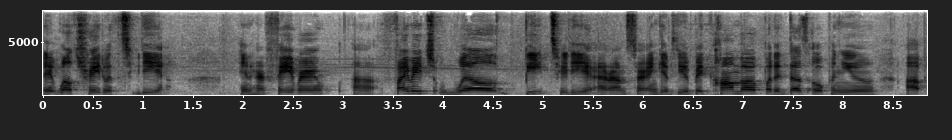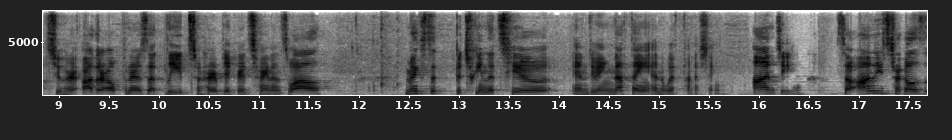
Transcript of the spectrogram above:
it will trade with 2D in her favor. Uh, 5H will beat 2D at round start and gives you a big combo, but it does open you up to her other openers that lead to her bigger turn as well. Mixed it between the two and doing nothing and with punishing. Anji. So Anji struggles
